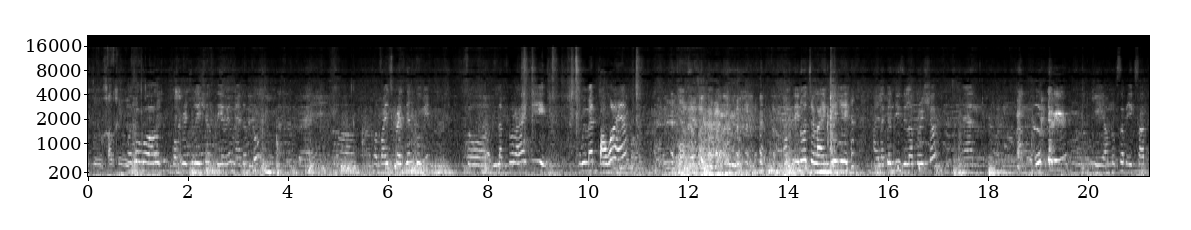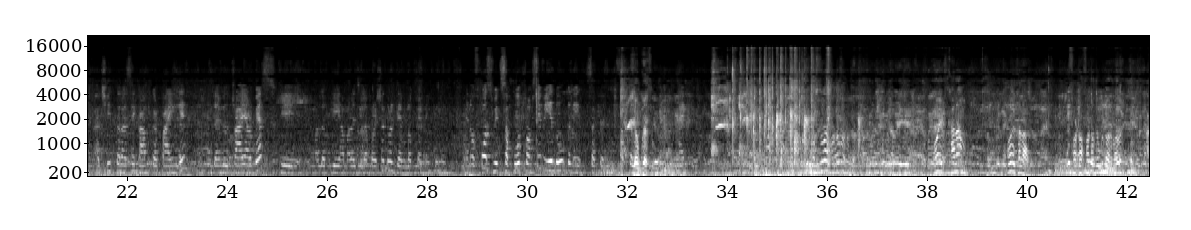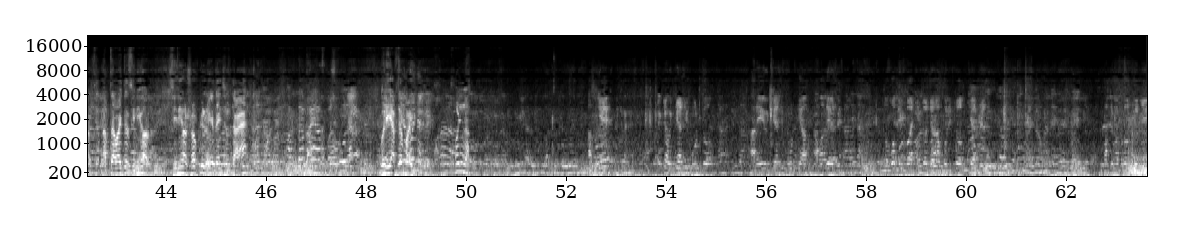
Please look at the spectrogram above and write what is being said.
তো খার খেয়ে First of all, congratulations दे रहे हैं मैडम को uh, और वाइस प्रेसिडेंट को भी तो लग तो रहा है कि वुमेन पावर है हम तीनों चलाएंगे ये हाईलाकंदी जिला परिषद एंड हम होप करें कि हम लोग सब एक साथ अच्छी तरह से काम कर पाएंगे and I will try our best कि मतलब ये हमारा जिला परिषद और डेवलप करने के लिए and of course with support from सिर्फ ये दो नहीं सब सबका थैंक यू ওই খালাম ওই খালাম ফটো ফটো তো গুলো ভালো আচ্ছা ভাই তো সিনিয়র সিনিয়র সব কি লগে তাই চলতা হ্যাঁ? বলি আফতাব ভাই। বলি না। আজকে একটা ঐতিহাসিক মুহূর্ত আর এই ঐতিহাসিক মুহূর্তে আমাদের নবনির্বাচিত জেলা পরিষদ চেয়ারম্যান ফাতেমা গ্রহণ জন্যে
